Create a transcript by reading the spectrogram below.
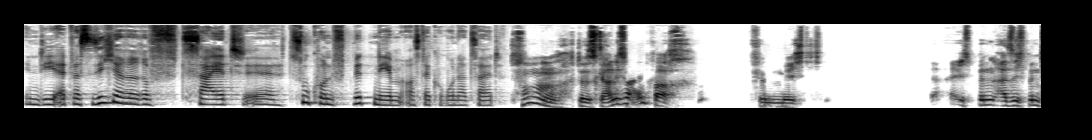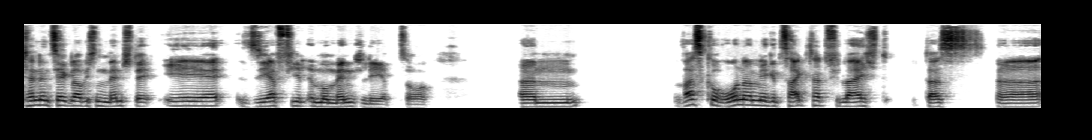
in die etwas sicherere Zeit, äh, Zukunft mitnehmen aus der Corona-Zeit? Hm, das ist gar nicht so einfach für mich. Ich bin, also ich bin tendenziell, glaube ich, ein Mensch, der eh sehr viel im Moment lebt. So. Ähm, was Corona mir gezeigt hat, vielleicht, dass äh,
